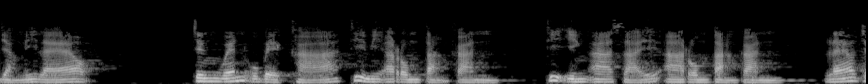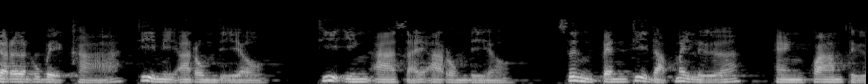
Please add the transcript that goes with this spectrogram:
อย่างนี้แล้ว จึงเว้นอุเบกขาที่มีอารมณ์ต่างกัน ที่อิงอาศัยอารมณ์ต่างกัน แล้วเจริญอุเบกขาที่มีอารมณ์เดียว ที่อิงอาศัยอารมณ์เดียว ซึ่งเป็นที่ดับไม่เหลือ แห่งความถือ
